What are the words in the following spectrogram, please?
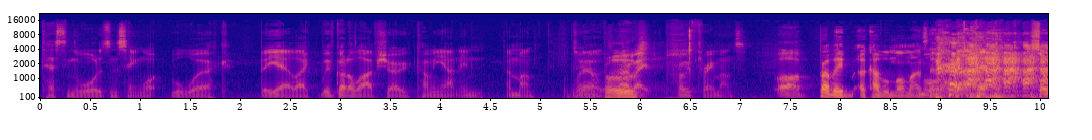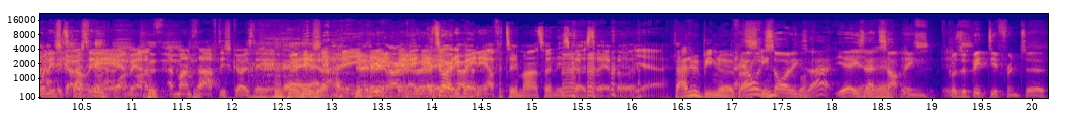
testing the waters and seeing what will work. But yeah, like we've got a live show coming out in a month or two months. No, oh, wait, probably three months. Oh, Probably a couple more months. So when this goes there, about a, a month after this goes there. it's already been out for two months when this goes there. Probably. Yeah. That would be nerve wracking. How exciting is that? Yeah, is that Yeah. something? Because a bit different to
